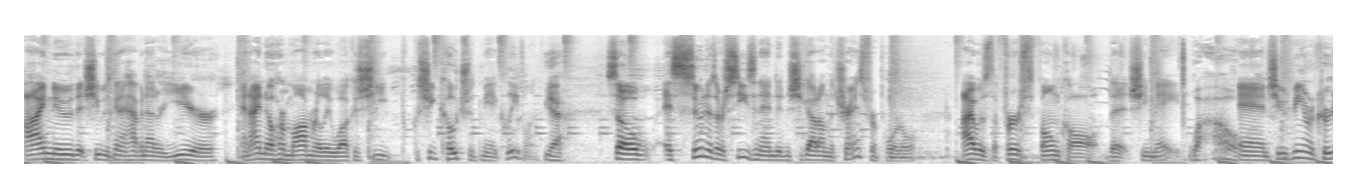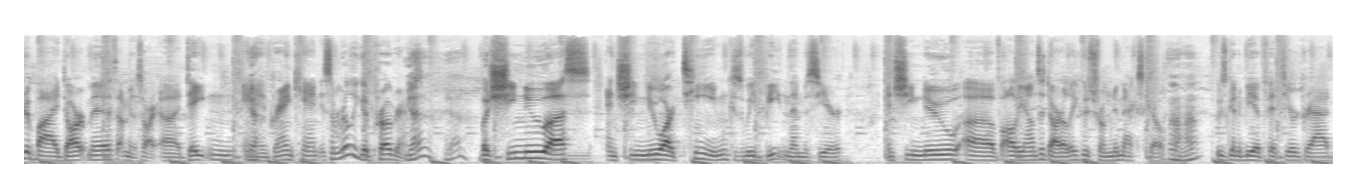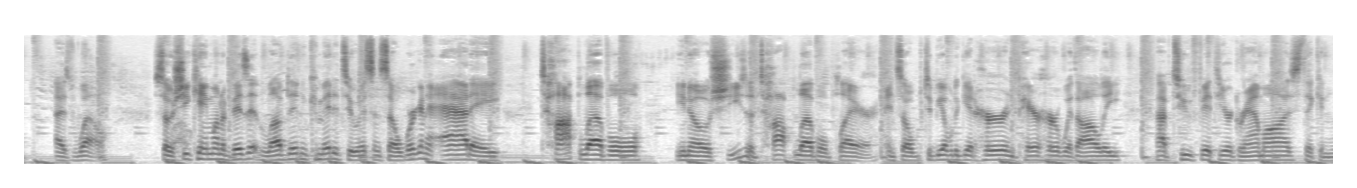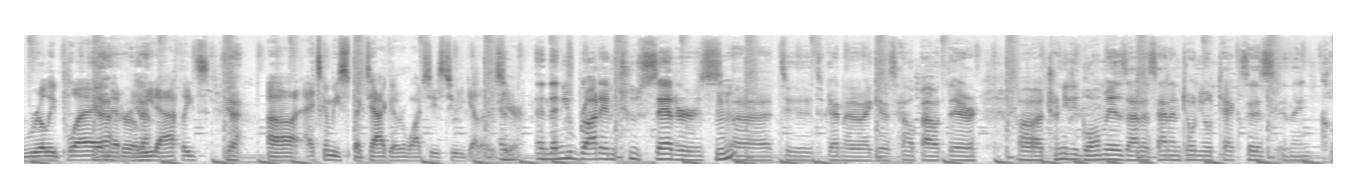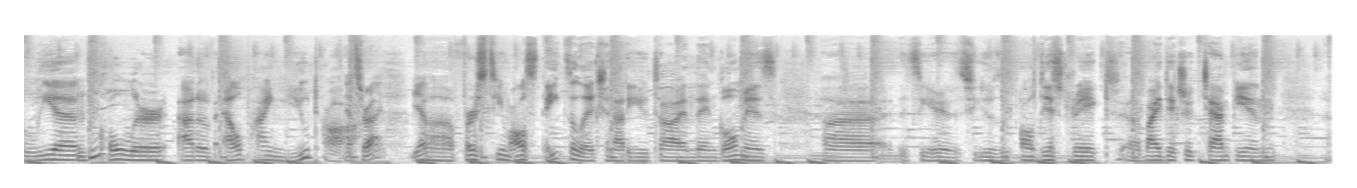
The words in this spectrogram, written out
I knew that she was going to have another year, and I know her mom really well because she she coached with me at Cleveland. yeah. So as soon as her season ended and she got on the transfer portal, I was the first phone call that she made. Wow. And she was being recruited by Dartmouth. I mean, sorry, uh, Dayton and Yeah. Grand Canyon. Some really good programs. yeah. Yeah. But she knew us and she knew our team because we'd beaten them this year. And she knew of Alianza Darley, who's from New Mexico, Uh-huh. who's going to be a fifth year grad as well. So she came on a visit, loved it, and committed to us. And so we're going to add a top level, you know, she's a top level player. And so to be able to get her and pair her with Ollie, have two fifth year grandmas that can really play Yeah, and that are yeah. elite athletes, Yeah. Uh, it's going to be spectacular to watch these two together this And, year. and then you brought in two setters Mm-hmm. uh, to, to kind of, I guess, help out there. Uh, Trinity Gomez out of San Antonio, Texas, and then Kalia Kohler out of Alpine, Utah. Mm-hmm. That's right. Yep. Uh, first team All State selection out of Utah, and then Gomez. Uh, let's see here. She was All District, uh, by district champion.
